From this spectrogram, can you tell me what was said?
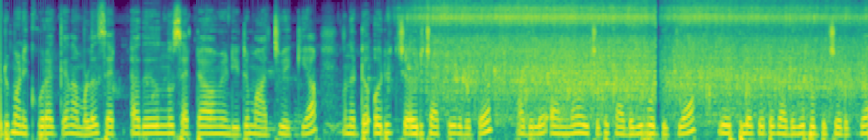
ഒരു മണിക്കൂറൊക്കെ നമ്മൾ സെറ്റ് അതൊന്ന് സെറ്റ് ആവാൻ വേണ്ടിയിട്ട് മാറ്റി വെക്കുക. എന്നിട്ട് ഒരു ഒരു ചട്ടി എടുത്തിട്ട് അതിൽ എണ്ണ ഒഴിച്ചിട്ട് കടുക് പൊട്ടിക്കുക. വേപ്പിലൊക്കെ ഇട്ട് കടുക് പൊട്ടിച്ചെടുക്കുക.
